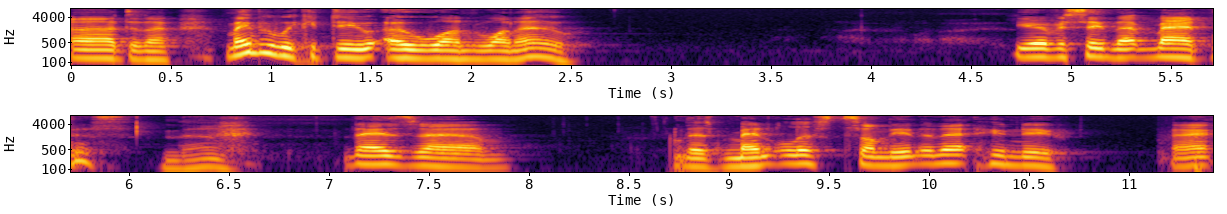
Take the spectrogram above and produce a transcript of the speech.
I don't know. Maybe we could do 0110. You ever seen that madness? No. There's um, there's mentalists on the internet who knew, right?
